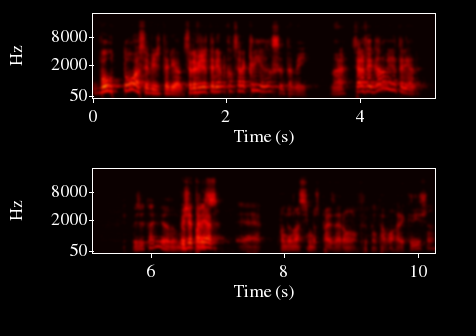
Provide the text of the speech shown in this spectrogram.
voltou a ser vegetariano. Você era vegetariano quando você era criança também, não é? Você era vegano ou vegetariano? Vegetariano. Meus Vegetariano. pais, é, quando eu nasci, meus pais eram frequentavam Hare Krishna.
